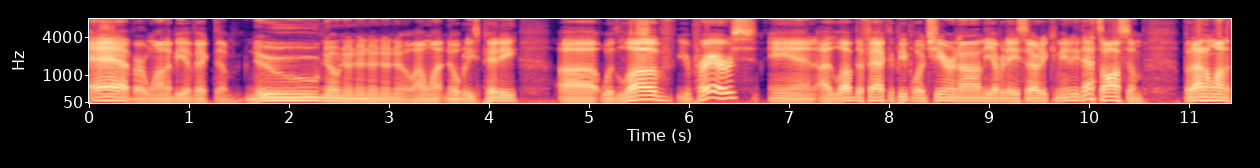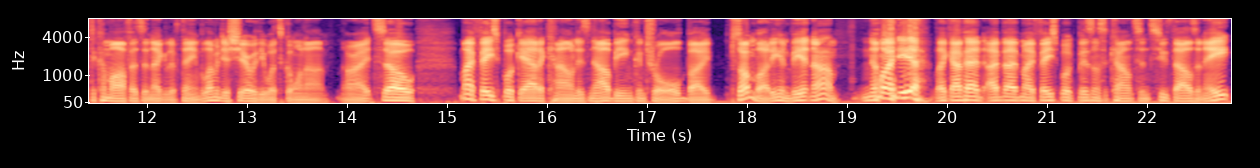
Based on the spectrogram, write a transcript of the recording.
ever want to be a victim. No, no, no, no, no, no, no. I want nobody's pity. Uh, would love your prayers, and I love the fact that people are cheering on the Everyday Saturday community. That's awesome, but I don't want it to come off as a negative thing. But let me just share with you what's going on. All right, so my Facebook ad account is now being controlled by somebody in Vietnam. No idea. Like I've had I've had my Facebook business account since 2008.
